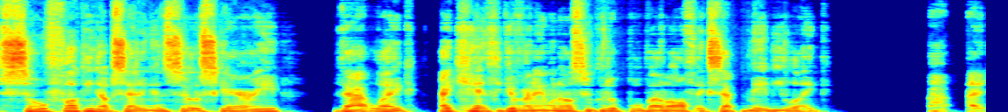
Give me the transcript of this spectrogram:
so fucking upsetting and so scary that like I can't think of anyone else who could have pulled that off except maybe like I,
